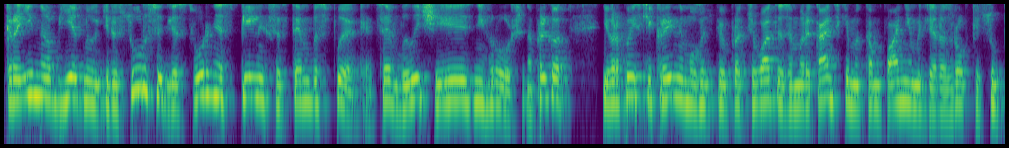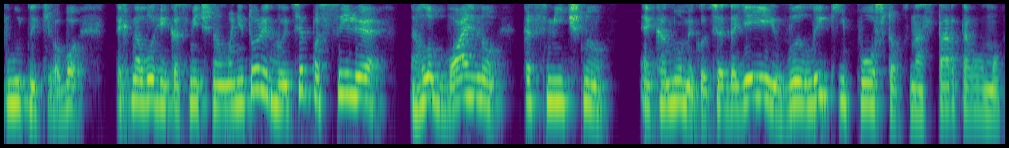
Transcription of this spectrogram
країни об'єднують ресурси для створення спільних систем безпеки. Це величезні гроші. Наприклад, європейські країни можуть співпрацювати з американськими компаніями для розробки супутників або технологій космічного моніторингу, і це посилює глобальну космічну економіку. Це дає їй великий поштовх на стартовому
